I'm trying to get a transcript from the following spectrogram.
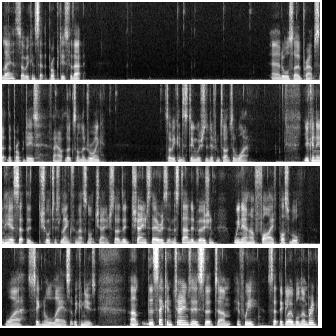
layer so we can set the properties for that and also perhaps set the properties for how it looks on the drawing so we can distinguish the different types of wire. You can in here set the shortest length and that's not changed. So the change there is in the standard version we now have five possible wire signal layers that we can use. Um, the second change is that um, if we set the global numbering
